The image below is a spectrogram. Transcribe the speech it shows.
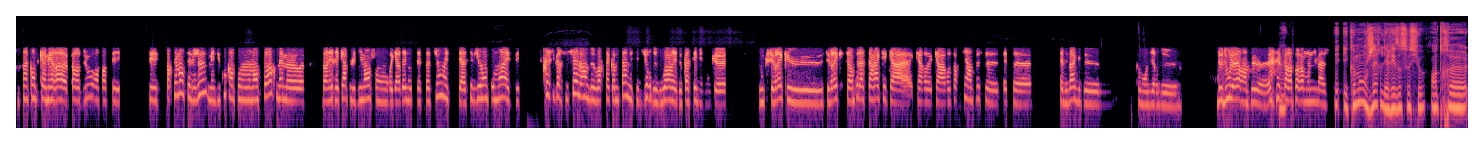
sous 50 caméras par jour. Enfin c'est forcément c'est le jeu, mais du coup quand on en sort, même dans les récaps le dimanche, on regardait nos prestations et c'était assez violent pour moi et c'est très superficiel hein, de voir ça comme ça, mais c'est dur de se voir et de passer. Mais donc, euh, c'est vrai que c'est vrai que c'est un peu la Starac qui a, qui a, ressorti un peu ce, cette euh, cette vague de comment dire de de douleur un peu euh, par rapport à mon image. Et, et, comment on gère les réseaux sociaux entre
